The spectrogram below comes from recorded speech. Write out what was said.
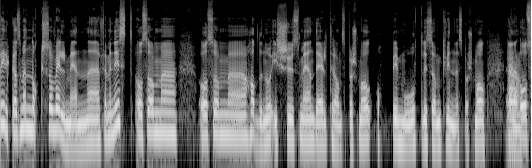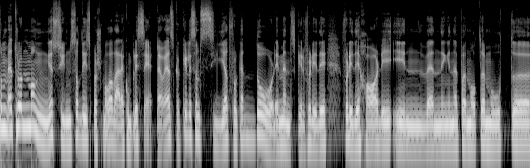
virka som en nokså velmenende feminist, og som, eh, og som eh, hadde noe issues med en del transspørsmål opp imot liksom kvinnespørsmål. Ja. Uh, og som jeg tror mange syns at de spørsmåla der er kompliserte. Og jeg skal ikke liksom si at folk er dårlige mennesker fordi de, fordi de har de innvendingene på en måte mot uh,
